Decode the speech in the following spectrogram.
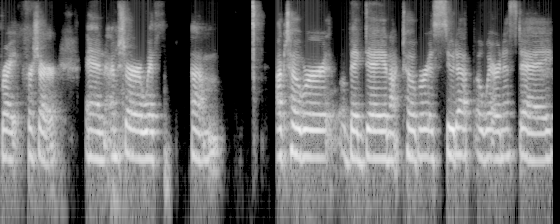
Right, for sure. And I'm sure with um, October, a big day in October is SUDEP Awareness Day.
